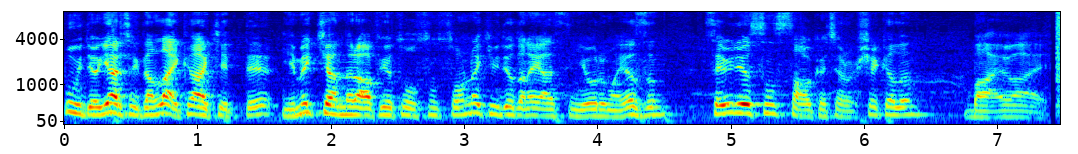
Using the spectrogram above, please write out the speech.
Bu video gerçekten like hak etti. Yemek yiyenlere afiyet olsun. Sonraki videoda ne gelsin yoruma yazın. Seviliyorsunuz. Sağ kaçar. Hoşçakalın. Bye bye.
